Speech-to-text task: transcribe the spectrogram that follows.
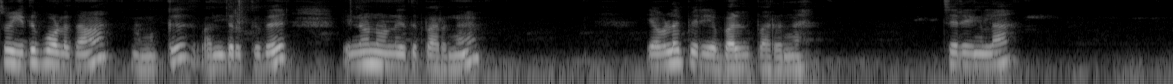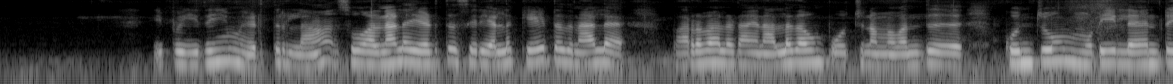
ஸோ இது போல் தான் நமக்கு வந்திருக்குது. இன்னொன்று ஒன்று இது பாருங்கள் எவ்வளோ பெரிய பல்ப் பாருங்கள் சரிங்களா? இப்போ இதையும் எடுத்துடலாம். ஸோ அதனால் எடுத்து சரி எல்லாம் கேட்டதுனால பரவாயில்லடா நல்லதாகவும் போச்சு. நம்ம வந்து கொஞ்சம் முடியலன்ட்டு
